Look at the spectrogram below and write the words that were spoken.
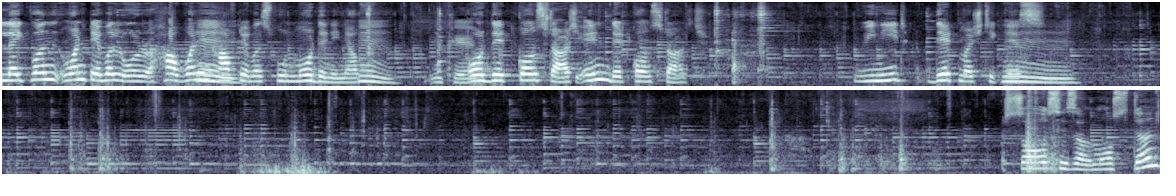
like one one table or half one and a half tablespoon more than enough. Okay Or that cornstarch and that cornstarch. We need that much thickness. Hmm. Sauce is almost done.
